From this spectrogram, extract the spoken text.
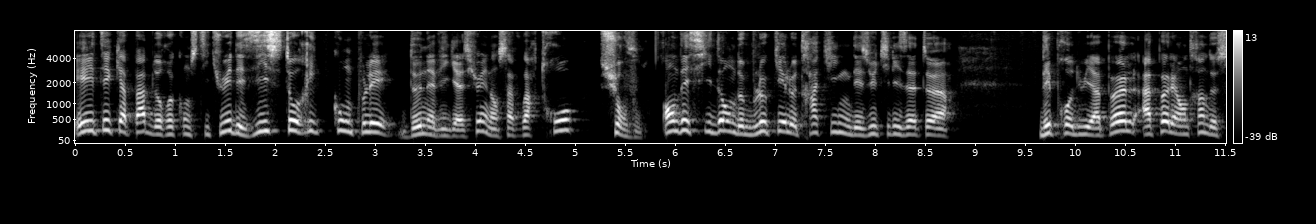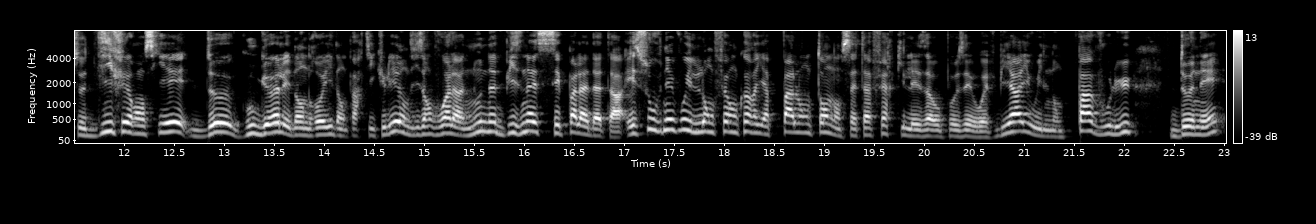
et étaient capables de reconstituer des historiques complets de navigation et d'en savoir trop sur vous. En décidant de bloquer le tracking des utilisateurs des produits Apple, Apple est en train de se différencier de Google et d'Android en particulier en disant voilà, nous notre business c'est pas la data. Et souvenez-vous, ils l'ont fait encore il n'y a pas longtemps dans cette affaire qui les a opposés au FBI où ils n'ont pas voulu donner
